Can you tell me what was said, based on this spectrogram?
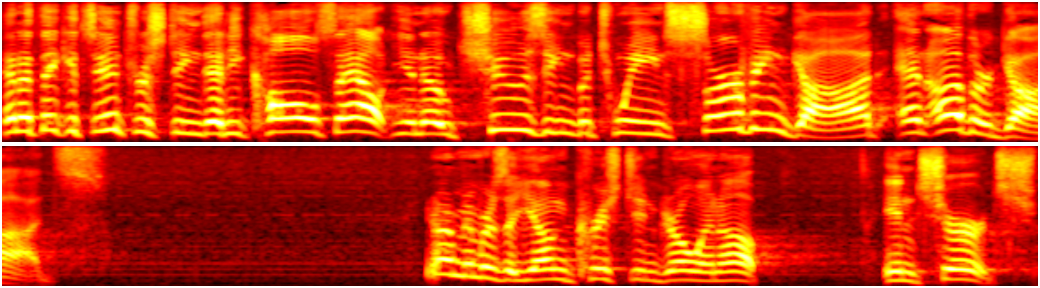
And I think it's interesting that he calls out, you know, choosing between serving God and other gods. You know, I remember as a young Christian growing up in church,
